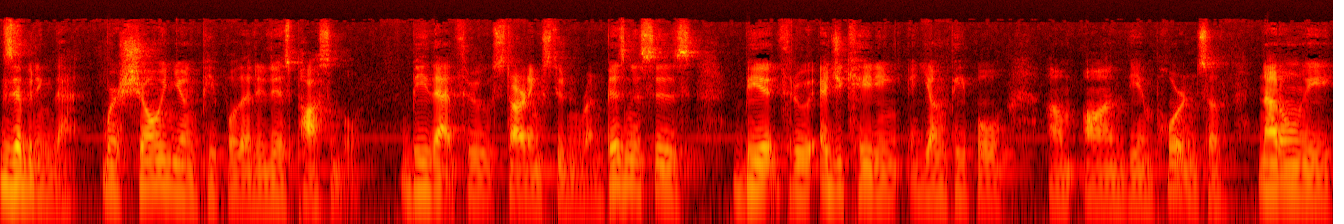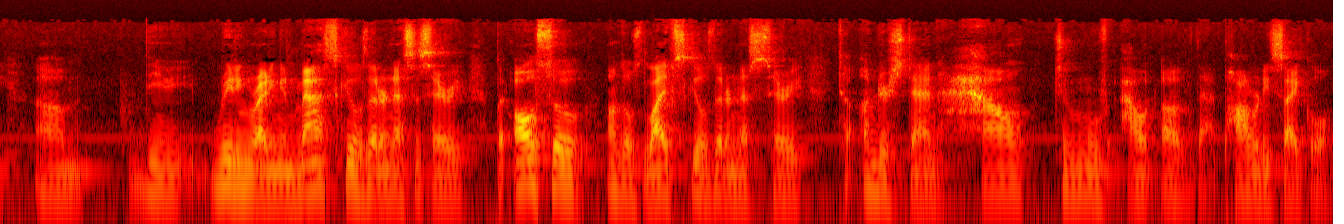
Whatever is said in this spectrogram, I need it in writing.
exhibiting that. We're showing young people that it is possible, be that through starting student run businesses, be it through educating young people um, on the importance of not only um, the reading, writing, and math skills that are necessary, but also on those life skills that are necessary to understand how to move out of that poverty cycle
